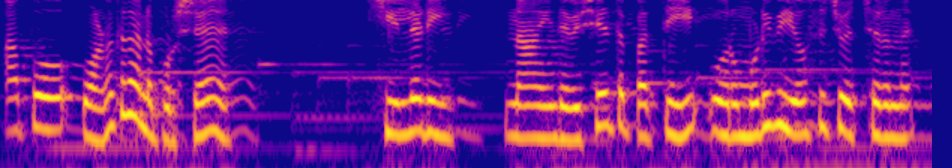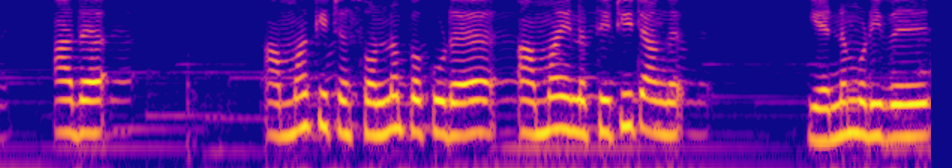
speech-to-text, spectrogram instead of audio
அப்போ உனக்கு தானே புருஷன்? இல்லடி நான் இந்த விஷயத்த பத்தி ஒரு முடிவு யோசிச்சு வச்சிருந்தேன். அத அம்மா கிட்ட சொன்னப்ப கூட அம்மா என்ன திட்டிட்டாங்க. என்ன முடிவு?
